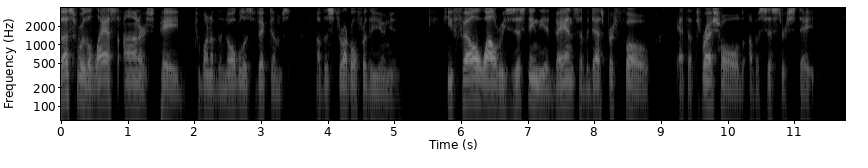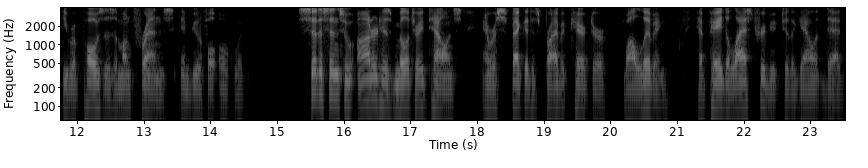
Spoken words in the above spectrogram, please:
Thus were the last honors paid to one of the noblest victims of the struggle for the Union. He fell while resisting the advance of a desperate foe at the threshold of a sister state. he reposes among friends in beautiful Oakwood. Citizens who honored his military talents and respected his private character while living have paid the last tribute to the gallant dead.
